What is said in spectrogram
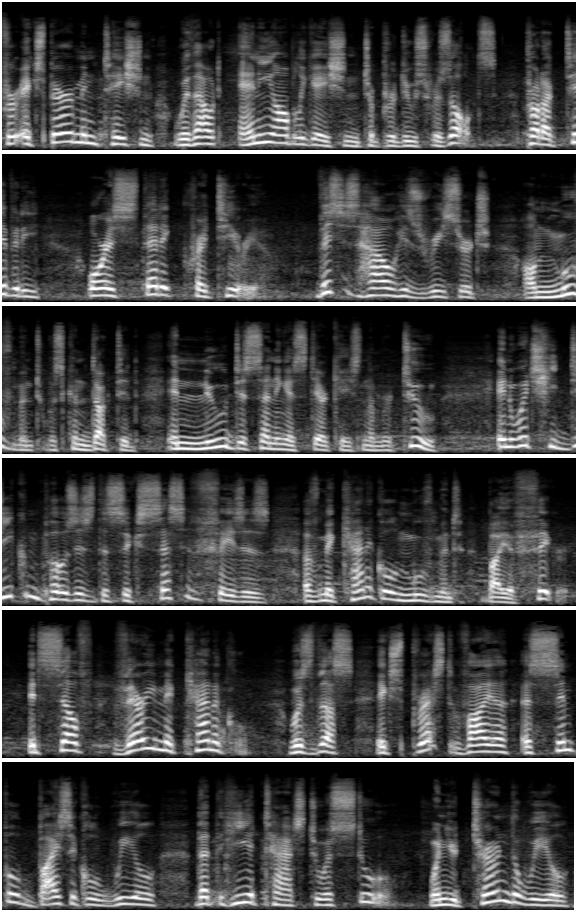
for experimentation without any obligation to produce results, productivity, or aesthetic criteria. This is how his research on movement was conducted in Nude Descending a Staircase number 2, in which he decomposes the successive phases of mechanical movement by a figure itself very mechanical, was thus expressed via a simple bicycle wheel that he attached to a stool. When you turned the wheel,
